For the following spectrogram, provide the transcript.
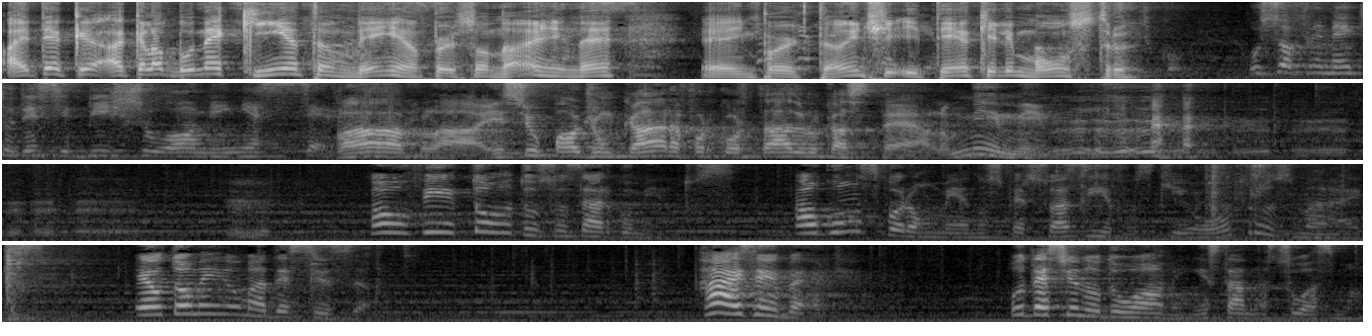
Aí tem aque- aquela bonequinha também, a personagem, né? É importante. E tem aquele monstro. O sofrimento desse bicho homem é sério. Blá blá, e se o pau de um cara for cortado no castelo? Mimim. Ouvi todos os argumentos. Alguns foram menos persuasivos que outros, mas. Eu tomei uma decisão. Heisenberg, o destino do homem está nas suas mãos.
